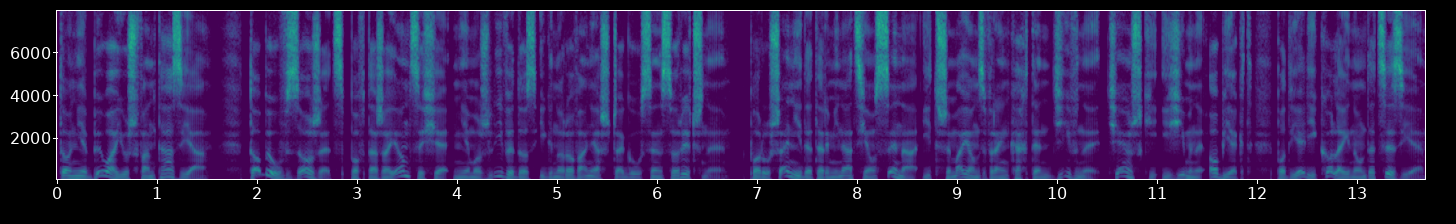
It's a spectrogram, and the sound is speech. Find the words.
To nie była już fantazja. To był wzorzec, powtarzający się, niemożliwy do zignorowania szczegół sensoryczny. Poruszeni determinacją syna i trzymając w rękach ten dziwny, ciężki i zimny obiekt, podjęli kolejną decyzję.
